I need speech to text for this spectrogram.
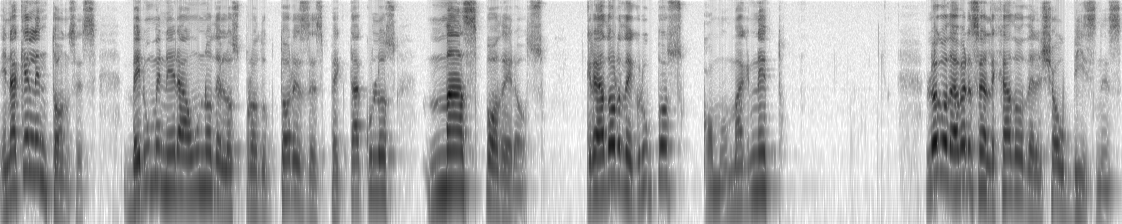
En aquel entonces, Berumen era uno de los productores de espectáculos más poderosos creador de grupos como Magneto. Luego de haberse alejado del show business,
